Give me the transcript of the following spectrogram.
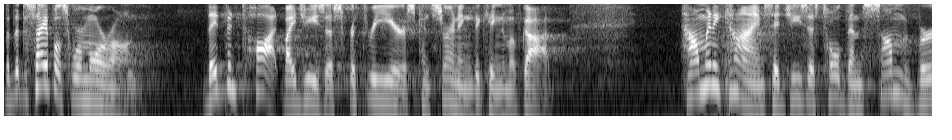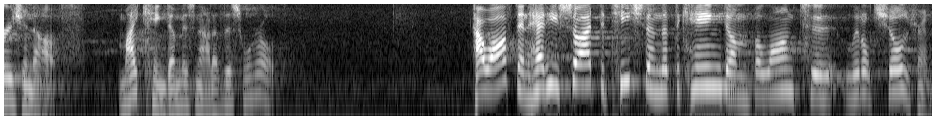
But the disciples were more wrong. They'd been taught by Jesus for three years concerning the kingdom of God. How many times had Jesus told them some version of, My kingdom is not of this world? How often had he sought to teach them that the kingdom belonged to little children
